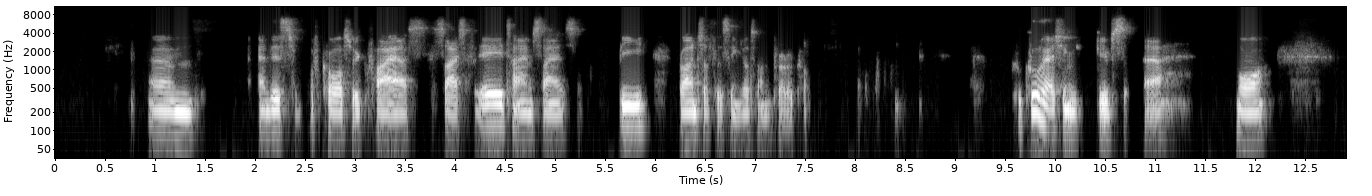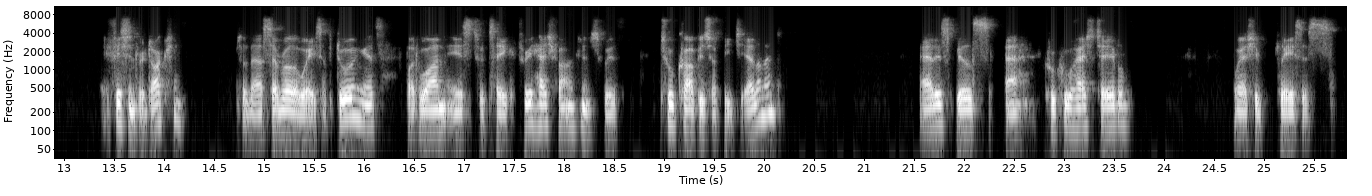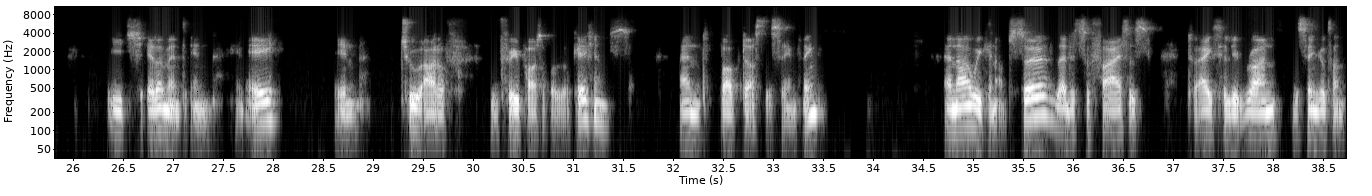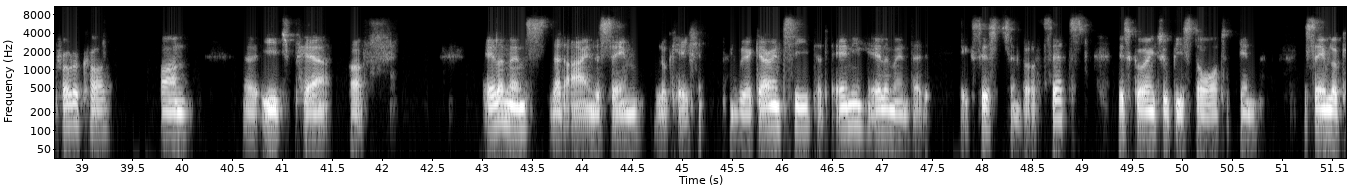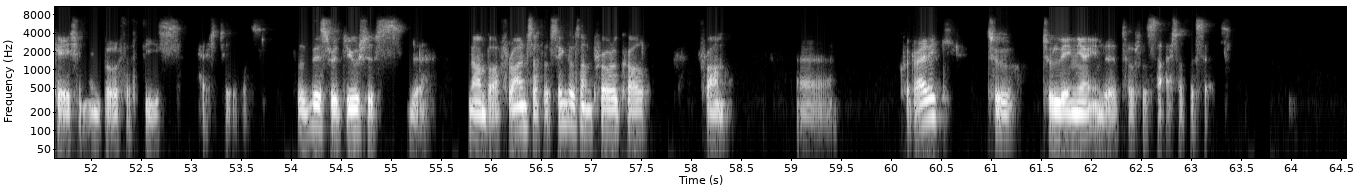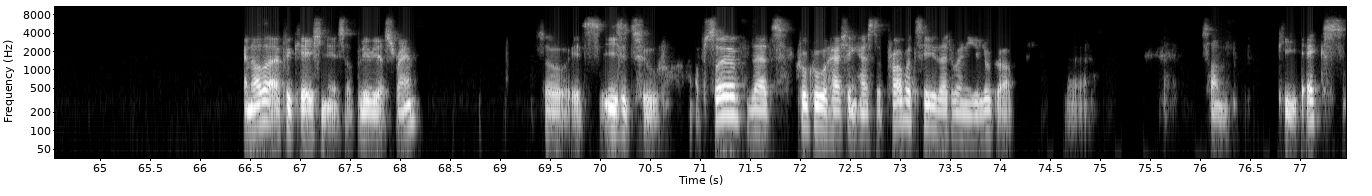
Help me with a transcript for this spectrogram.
Um, and this, of course, requires size of A times size of B runs of the singleton protocol. Cuckoo hashing gives a more efficient reduction. So there are several ways of doing it, but one is to take three hash functions with two copies of each element. Alice builds a cuckoo hash table where she places each element in, in A in two out of three possible locations, and Bob does the same thing. And now we can observe that it suffices to actually run the singleton protocol on each pair of elements that are in the same location. We are guaranteed that any element that exists in both sets is going to be stored in the same location in both of these hash tables. So this reduces the number of runs of the singleton protocol from uh, quadratic to, to linear in the total size of the set. Another application is oblivious RAM. So it's easy to observe that cuckoo hashing has the property that when you look up uh, some key X,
